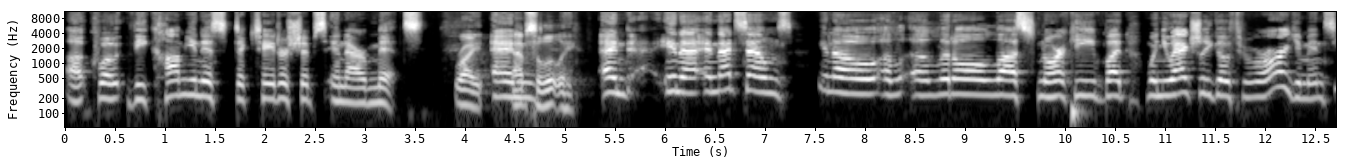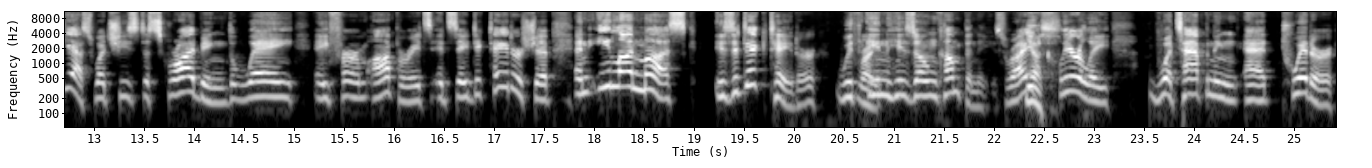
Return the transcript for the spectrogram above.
uh, quote the communist dictatorships in our midst Right. And absolutely. And in a and that sounds you know a, a little uh, snarky but when you actually go through her arguments yes what she's describing the way a firm operates it's a dictatorship and elon musk is a dictator within right. his own companies right yes clearly what's happening at Twitter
